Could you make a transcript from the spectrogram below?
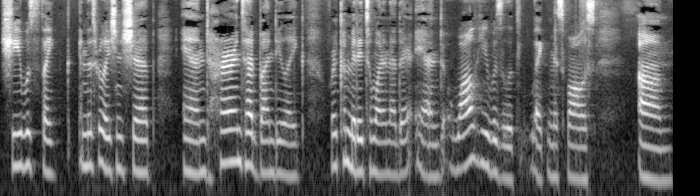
she was like in this relationship and her and Ted Bundy like were committed to one another and while he was with like Miss Falls um,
